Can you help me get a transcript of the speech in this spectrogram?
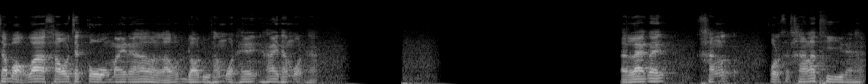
จะบอกว่าเขาจะโกงไหมนะเราเราดูทั้งหมดให้ให้ทั้งหมดฮะแต่แรกได้ครั้ง กดครั้งละทีนะฮะ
